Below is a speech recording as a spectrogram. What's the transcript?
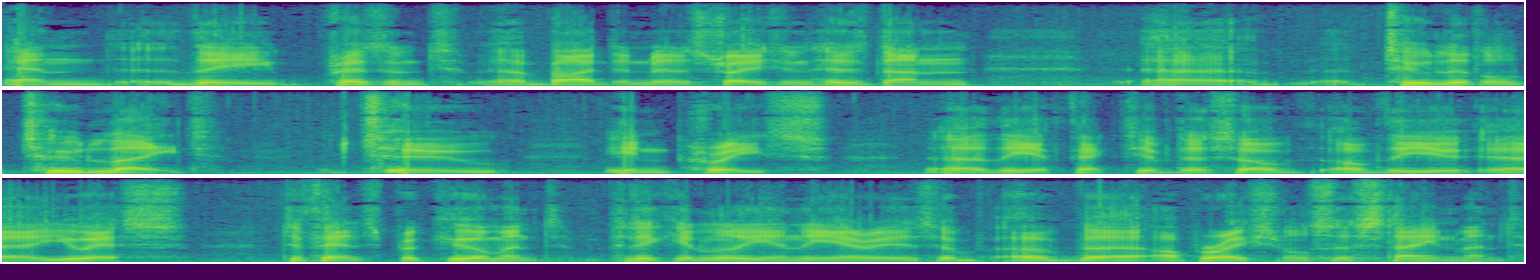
and the present uh, Biden administration has done uh, too little, too late to increase uh, the effectiveness of, of the U, U.S. Uh, defense procurement, particularly in the areas of, of uh, operational sustainment.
